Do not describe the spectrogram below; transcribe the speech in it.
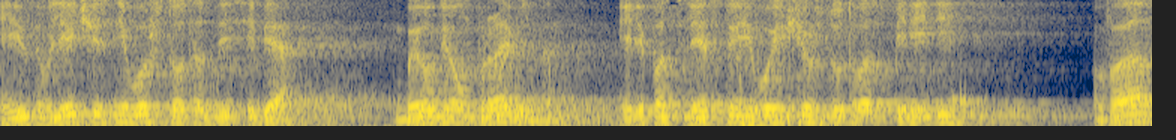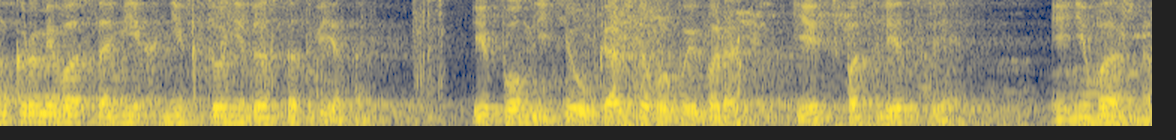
и извлечь из него что-то для себя. Был ли он правильным, или последствия его еще ждут вас впереди? Вам, кроме вас самих, никто не даст ответа. И помните, у каждого выбора есть последствия. И неважно,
